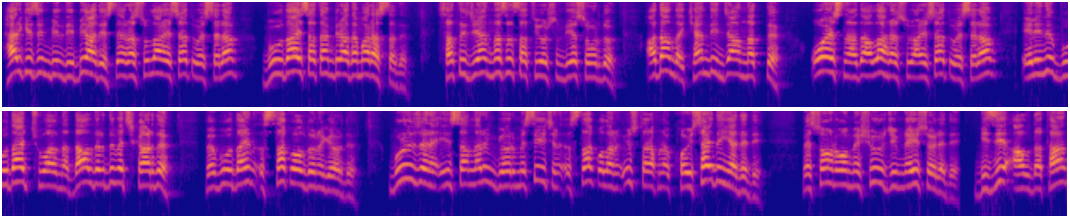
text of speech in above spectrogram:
Herkesin bildiği bir hadiste Resulullah Aleyhisselatü Vesselam buğday satan bir adama rastladı. Satıcıya nasıl satıyorsun diye sordu. Adam da kendince anlattı. O esnada Allah Resulü Aleyhisselatü Vesselam elini buğday çuvalına daldırdı ve çıkardı. Ve buğdayın ıslak olduğunu gördü. Bunun üzerine insanların görmesi için ıslak olanı üst tarafına koysaydın ya dedi. Ve sonra o meşhur cümleyi söyledi. Bizi aldatan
